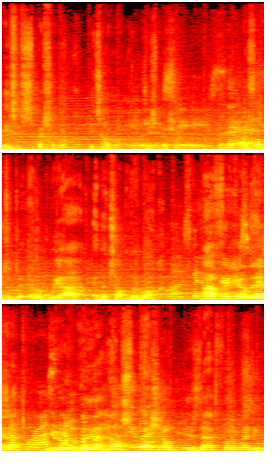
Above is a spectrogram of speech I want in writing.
is a special rock. It's our rock. It's special. It is. And from today, look, we are in the top of the rock. Well, it's going to be Africa very there, for us. Europe now. there. How special is that for a wedding?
